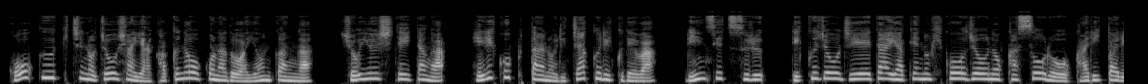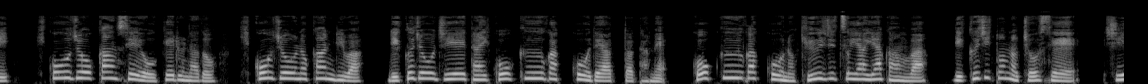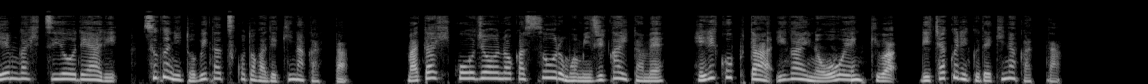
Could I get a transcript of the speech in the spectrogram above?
航空基地の庁舎や格納庫などは4艦が所有していたが、ヘリコプターの離着陸では、隣接する陸上自衛隊明けの飛行場の滑走路を借りたり、飛行場管制を受けるなど、飛行場の管理は陸上自衛隊航空学校であったため、航空学校の休日や夜間は陸自との調整、支援が必要であり、すぐに飛び立つことができなかった。また飛行場の滑走路も短いため、ヘリコプター以外の応援機は離着陸できなかった。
